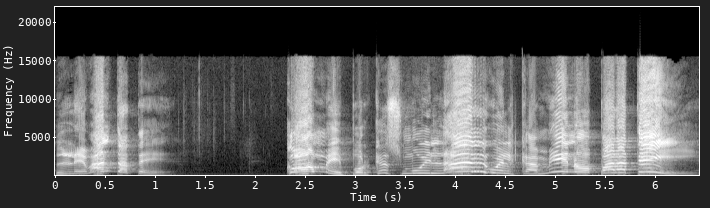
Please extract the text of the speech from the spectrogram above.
levántate come, porque es muy largo el camino para ti.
